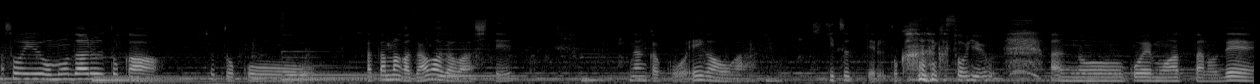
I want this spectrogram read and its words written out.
ー、そういう重だるとかちょっとこう頭がざわざわしてなんかこう笑顔がきつってるとか なんかそういうあの声もあったので、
